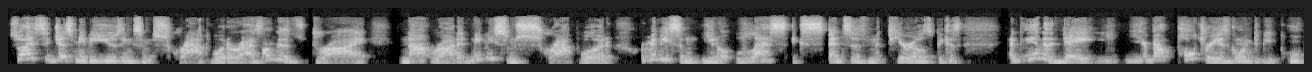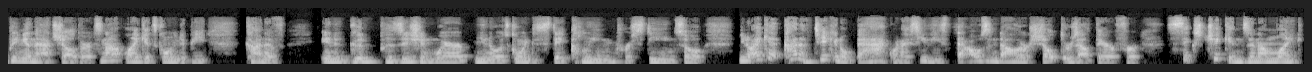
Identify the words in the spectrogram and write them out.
So I suggest maybe using some scrap wood or as long as it's dry, not rotted, maybe some scrap wood or maybe some, you know, less expensive materials because at the end of the day, your poultry is going to be pooping in that shelter. It's not like it's going to be kind of in a good position where you know it's going to stay clean pristine so you know i get kind of taken aback when i see these thousand dollar shelters out there for six chickens and i'm like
